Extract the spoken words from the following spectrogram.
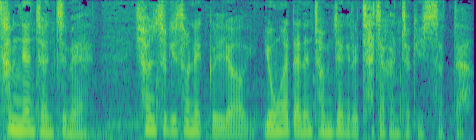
3년 전쯤에 현숙이 손에 끌려 용하다는 점쟁이를 찾아간 적이 있었다.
